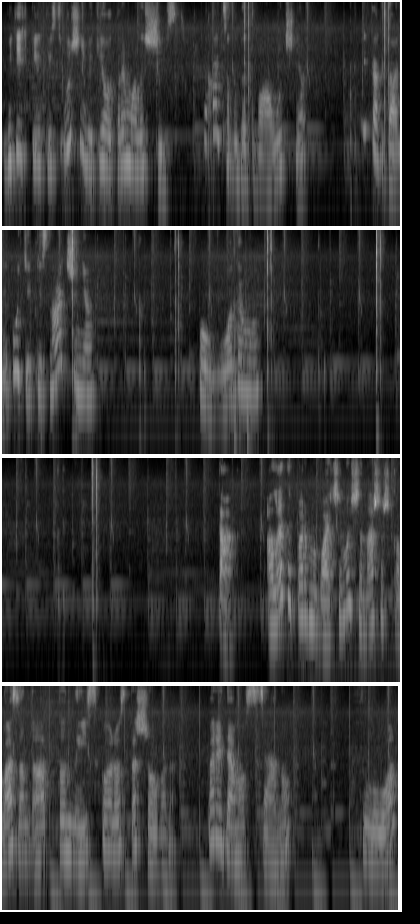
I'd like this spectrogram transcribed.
Введіть кількість учнів, які отримали 6. Нехай це буде 2 учня. І так далі. Будь-які значення поводимо. Так, але тепер ми бачимо, що наша шкала занадто низько розташована. Перейдемо в сцену, фло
